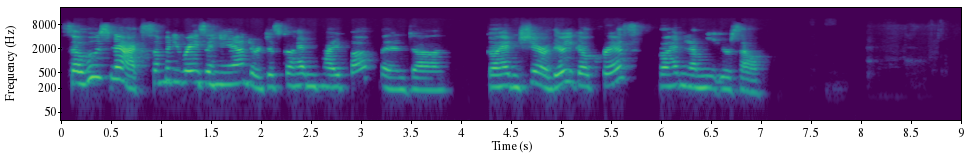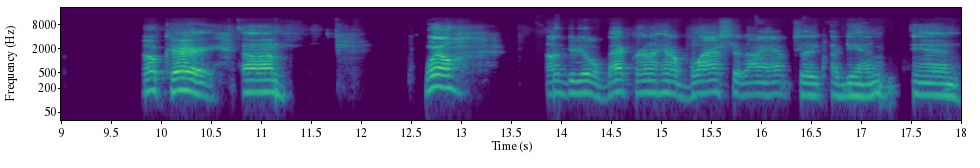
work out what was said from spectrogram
So who's next? Somebody raise a hand or just go ahead and pipe up and uh, go ahead and share. There you go, Chris. Go ahead and unmute yourself. Okay. Um, well, I'll give you a little background. I had a blast at IAPS again, and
